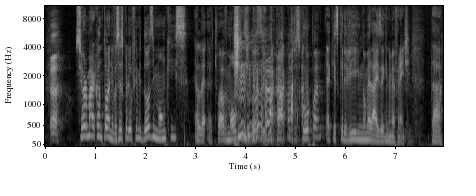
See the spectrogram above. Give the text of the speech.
Senhor Marco Antônio, você escolheu o filme 12 Monkeys, ele- é 12 Monkeys, ou 12 Macacos, desculpa, é que escrevi em numerais aqui na minha frente. Tá.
